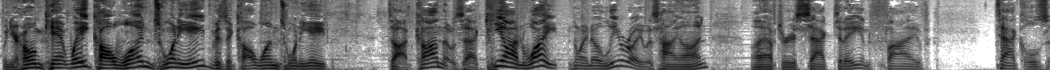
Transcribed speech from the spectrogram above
When your home can't wait, call 128. Visit call128.com. That was uh, Keion White, who I know Leroy was high on uh, after his sack today and five tackles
